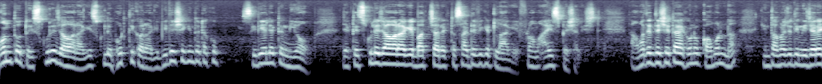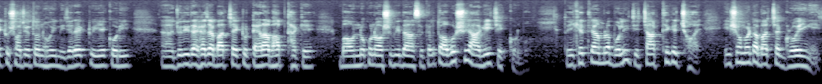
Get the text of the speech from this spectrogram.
অন্তত স্কুলে যাওয়ার আগে, স্কুলে ভর্তি করার আগে, বিদেশে কিন্তু এটা খুব সিরিয়ালি একটা নিয়ম যে একটা স্কুলে যাওয়ার আগে বাচ্চার একটা সার্টিফিকেট লাগে ফ্রম আই স্পেশালিস্ট আমাদের দেশে এটা এখনও কমন না, কিন্তু আমরা যদি নিজেরা একটু সচেতন হই, নিজেরা একটু ইয়ে করি যদি দেখা যায় বাচ্চা একটু টেরা ভাব থাকে বা অন্য কোনো অসুবিধা আছে, তাহলে তো অবশ্যই আগেই চেক করব। তো এই ক্ষেত্রে আমরা বলি যে চার থেকে ছয়, এই সময়টা বাচ্চা গ্রোয়িং এজ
